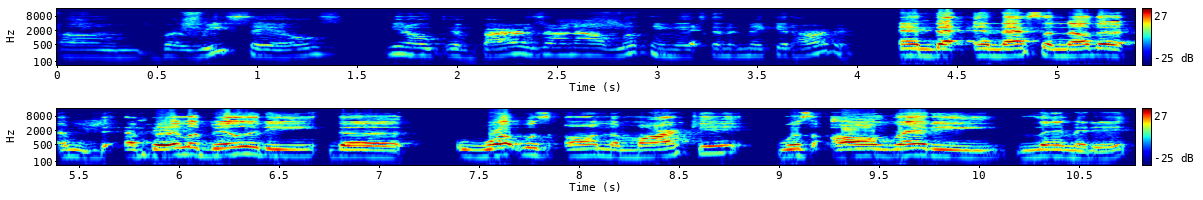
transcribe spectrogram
Um, but resales, you know, if buyers aren't out looking, it's going to make it harder. And that and that's another um, availability. The what was on the market was already limited.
